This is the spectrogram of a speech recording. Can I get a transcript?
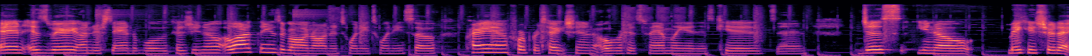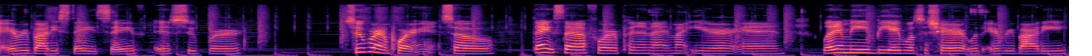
and it's very understandable because you know a lot of things are going on in 2020 so praying for protection over his family and his kids and just you know making sure that everybody stays safe is super super important. So thanks dad for putting that in my ear and letting me be able to share it with everybody.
